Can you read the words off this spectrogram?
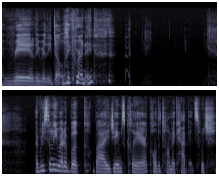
I really, really don't like running. I recently read a book by James Clear called Atomic Habits, which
